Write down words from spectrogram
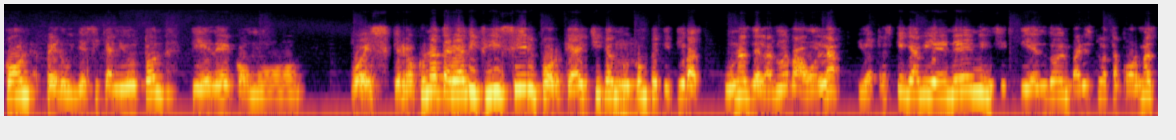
con Perú. Jessica Newton tiene como pues creo que una tarea difícil porque hay chicas muy competitivas, unas de la nueva ola y otras que ya vienen insistiendo en varias plataformas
